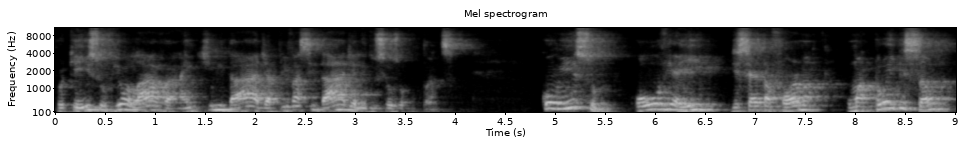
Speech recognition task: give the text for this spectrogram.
porque isso violava a intimidade, a privacidade ali dos seus ocupantes. Com isso, houve aí, de certa forma, uma proibição,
